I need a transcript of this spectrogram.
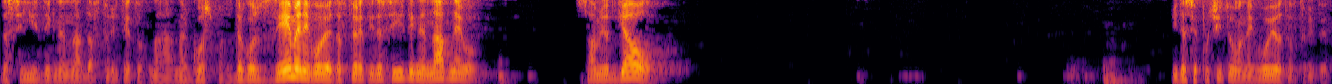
да се издигне над авторитетот на, на Господа, да го земе неговиот авторитет и да се издигне над него. Самиот гјавол. И да се почитува неговиот авторитет.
